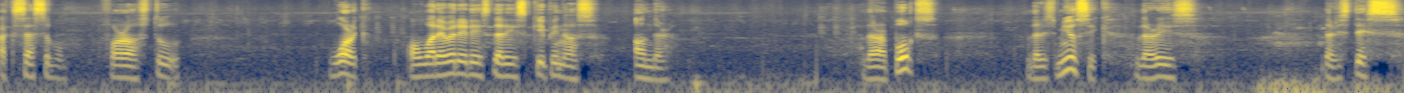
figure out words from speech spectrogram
Accessible for us to work on whatever it is that is keeping us under. There are books there is music there is there is this.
